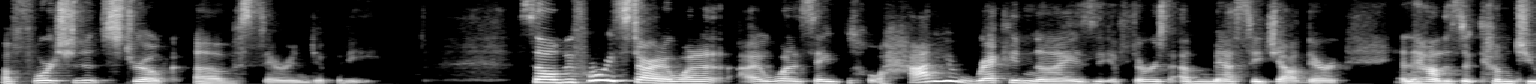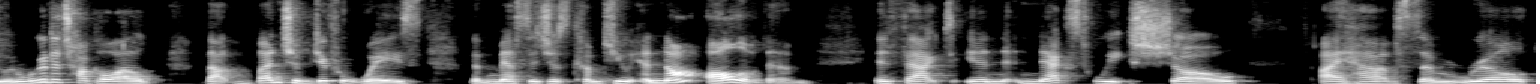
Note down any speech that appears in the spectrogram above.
a fortunate stroke of serendipity. So before we start, I want to I want to say, how do you recognize if there's a message out there, and how does it come to you? And we're going to talk a lot about a bunch of different ways that messages come to you, and not all of them. In fact, in next week's show, I have some real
